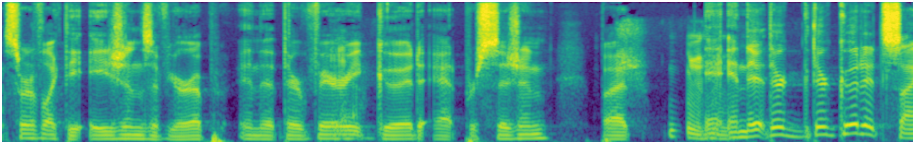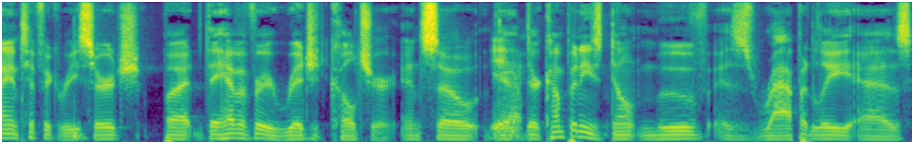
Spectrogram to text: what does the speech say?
sort of like the Asians of Europe in that they're very Yeah. good at precision, but and, and they're they're they're good at scientific research, but they have a very rigid culture, and so their- Yeah. their companies don't move as rapidly as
